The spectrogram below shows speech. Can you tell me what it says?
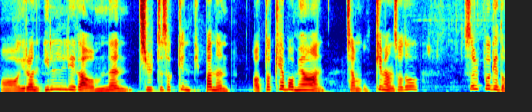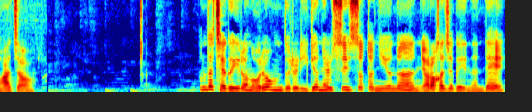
어, 이런 일리가 없는 질투 섞인 비판은 어떻게 보면 참 웃기면서도 슬프기도 하죠. 근데 제가 이런 어려움들을 이겨낼 수 있었던 이유는 여러 가지가 있는데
